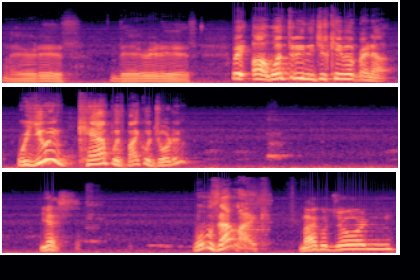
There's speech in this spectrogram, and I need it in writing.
There it is. There it is. Wait, oh, one thing that just came up right now. Were you in camp with Michael Jordan? Yes. What was that like? Michael Jordan,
